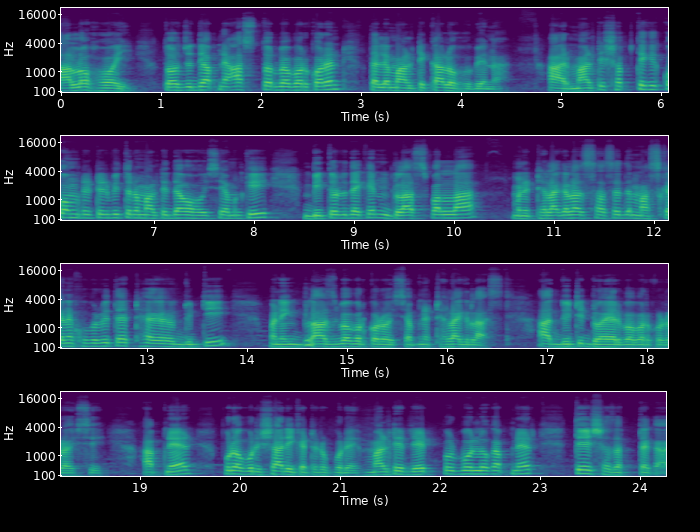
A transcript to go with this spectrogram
লালও হয়, তো যদি আপনি আস্তর ব্যবহার করেন, তাহলে মালটি কালো হবে না। আর মালটি সব থেকে কম রেটের ভিতরে মালটি দেওয়া হয়েছে। এমনকি ভিতরে দেখেন গ্লাস পাল্লা মানে ঠেলা গ্লাস আছে, মাঝখানে খুবের ভিতরে দুটি মানে গ্লাস ব্যবহার করা হয়েছে, আপনার ঠেলা গ্লাস আর দুইটি ডয়ার ব্যবহার করা হয়েছে আপনার পুরোপুরি শাড়ি কাটের উপরে। মাল্টির রেট হলো আপনার তেইশ হাজার টাকা।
